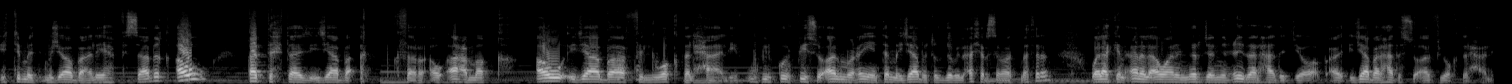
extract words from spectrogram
يتم المجاوبة عليها في السابق أو قد تحتاج إجابة أكثر أو أعمق أو إجابة في الوقت الحالي. ممكن يكون في سؤال معين تم إجابته قبل عشر سنوات مثلا ولكن أنا الأوان أن نرجع نعيد على هذا الجواب إجابة على هذا السؤال في الوقت الحالي.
